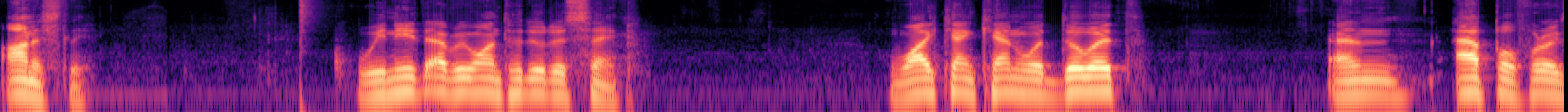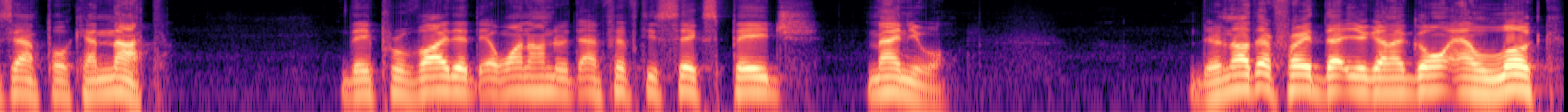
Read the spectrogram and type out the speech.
honestly. We need everyone to do the same. Why can Kenwood do it and Apple, for example, cannot? They provided a 156 page manual. They're not afraid that you're going to go and look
